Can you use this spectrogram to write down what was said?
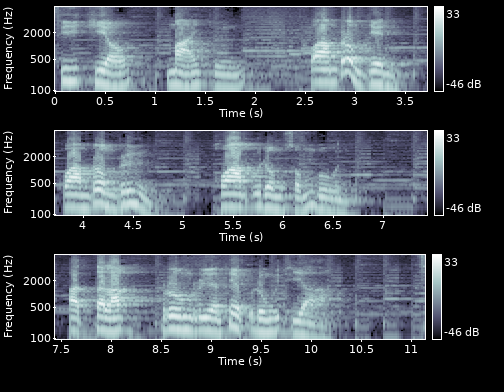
สีเขียวหมายถึง ความร่มเย็น ความร่มรื่น ความอุดมสมบูรณ์ อัตลักษณ์โรงเรียนเทพอุดมวิทยา แส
